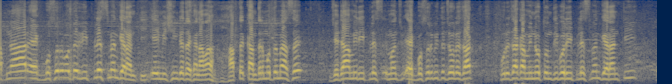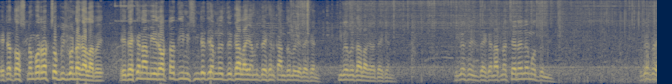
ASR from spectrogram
আপনার এক বছরের মধ্যে রিপ্লেসমেন্ট গ্যারান্টি এই মেশিনটা দেখেন, আমার হাতের কান্দের মাধ্যমে আছে। যেটা আমি রিপ্লেস এক বছরের ভিতরে চলে যাক, পুরো যাক, আমি নতুন দিব রিপ্লেসমেন্ট গ্যারান্টি এটা দশ নম্বর রড চব্বিশ ঘণ্টা গালাবে। এই দেখেন আমি এই রডটা দিয়ে মেশিনটা দিয়ে আপনাদের গালাই, আমি দেখেন কান্দে লইয়া দেখেন, কীভাবে হয় দেখেন। ঠিক আছে দেখেন আপনার চ্যানেলের মাধ্যমে ঠিক আছে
